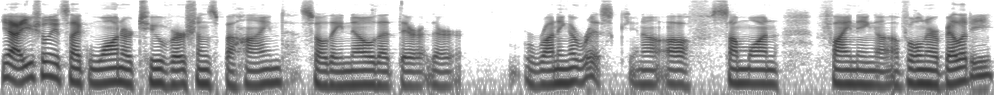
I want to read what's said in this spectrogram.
yeah, usually it's like one or two versions behind, so they know that they're they're running a risk, you know, of someone finding a vulnerability,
